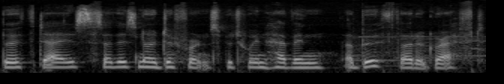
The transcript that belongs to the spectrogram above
birthdays, so there's no difference between having a birth photographed.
